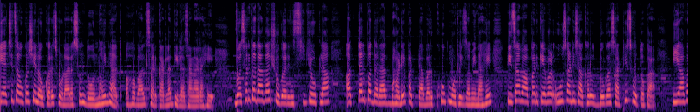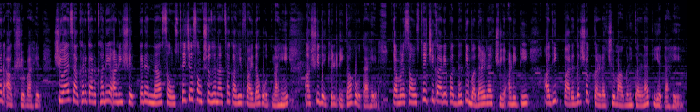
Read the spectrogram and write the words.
याची चौकशी लवकरच होणार असून दोन महिन्यात अहवाल सरकारला दिला जाणार आहे. वसंतदादा शुगर इन्स्टिट्यूटला अत्यल्प दरात भाडेपट्ट्यावर खूप मोठी जमीन आहे. तिचा वापर केवळ ऊस आणि साखर उद्योगासाठीच होतो का? यावर आक्षेप आहेत. शिवाय साखर कारखाने आणि शेतकऱ्यांना संस्थेच्या संशोधनाचा काही फायदा होत नाही अशी देखील टीका होत आहे. त्यामुळे संस्थेची कार्यपद्धती बदलण्याची आणि ती अधिक पारदर्शक करण्याची मागणी करण्यात येत आहे.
